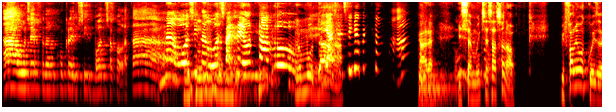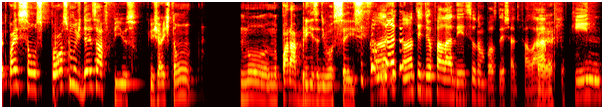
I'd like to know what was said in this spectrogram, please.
ah, hoje é frango com creme X, bota de chocolate. Ah, Não, hoje não. Hoje vai ter outro sabor. vamos E mudar. a gente fica Cara, isso é muito sensacional. Me fale uma coisa, quais são os próximos desafios que já estão no, no para-brisa de vocês? Antes, antes de eu falar disso, eu não posso deixar de falar Certo. que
